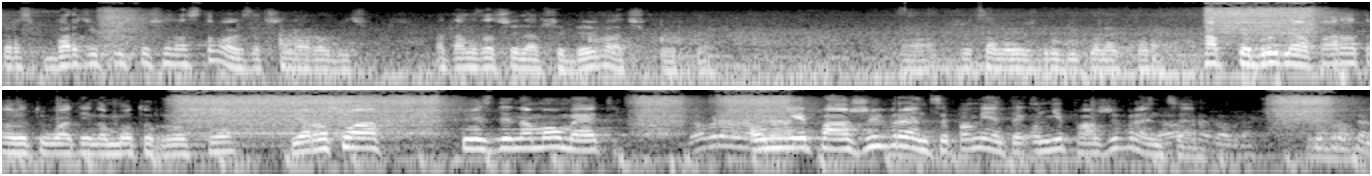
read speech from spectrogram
coraz bardziej pusto się na stołach zaczyna robić. A tam zaczyna przybywać, kurde. No, wrzucamy już drugi konektor. Kapkę brudny aparat, ale tu ładnie nam motor rośnie. Jarosław, tu jest dynamometr. Dobra, On nie parzy w ręce, pamiętaj, on nie parzy w ręce. dobra, dobra. 100%.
